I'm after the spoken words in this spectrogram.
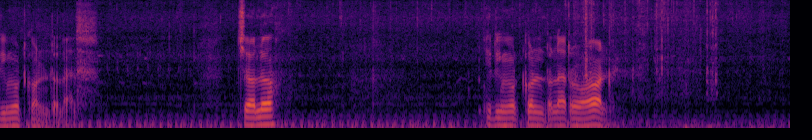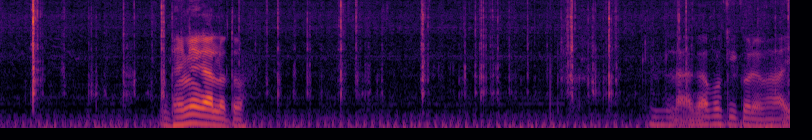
রিমোট কন্ট্রোলার চলো রিমোট কন্ট্রোলার অন ভেঙে গেল তো। লাগাবো কি করে ভাই?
